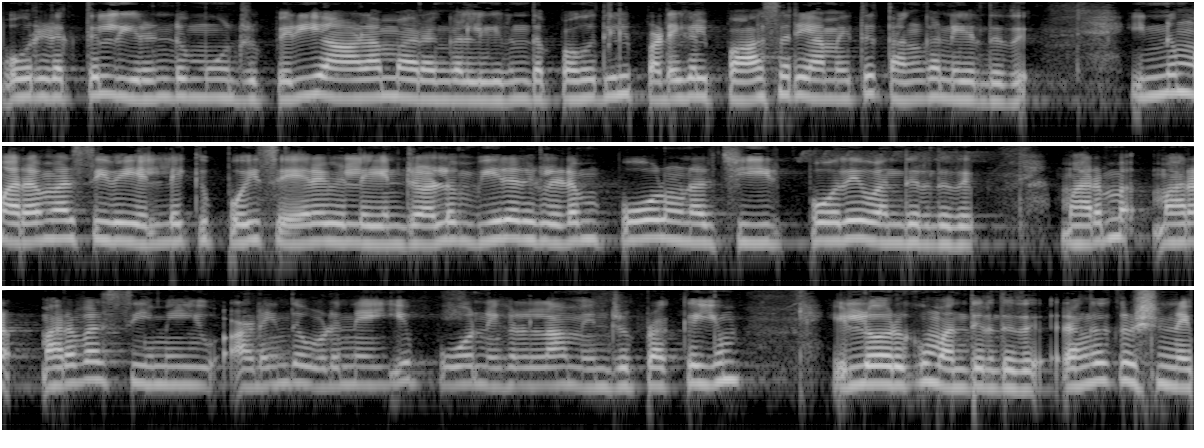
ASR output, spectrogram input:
ஓரிடத்தில் இரண்டு மூன்று பெரிய ஆலமரங்கள் இருந்த பகுதியில் படைகள் பாசறை அமைத்து தங்க நேர்ந்தது. இன்னும் மரமர் சீவை எல்லைக்கு போய் சேரவில்லை என்றாலும் வீரர்களிடம் போர் உணர்ச்சி இப்போதே வந்திருந்தது. மரம மர மரவர் சீமையை அடைந்த உடனேயே போர் நிகழலாம் என்ற பிரக்கையும் எல்லோருக்கும் வந்திருந்தது. ரங்ககிருஷ்ணனை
